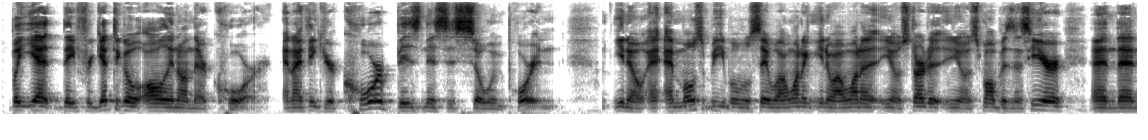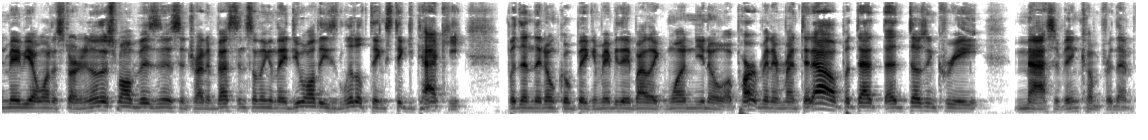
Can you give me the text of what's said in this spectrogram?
But yet they forget to go all in on their core. And I think your core business is so important you know, and, and, most people will say, well, I want to, you know, I want to, you know, start a, you know, a small business here, and then maybe I want to start another small business and try to invest in something, and they do all these little things, ticky tacky, but then they don't go big, and maybe they buy like one, you know, apartment and rent it out, but that that doesn't create massive income for them.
